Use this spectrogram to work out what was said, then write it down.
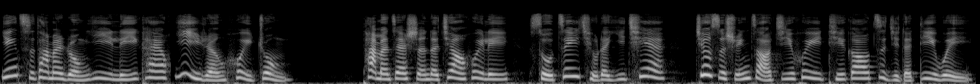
因此他们容易离开异人会众。他们在神的教会里所追求的一切，就是寻找机会提高自己的地位。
